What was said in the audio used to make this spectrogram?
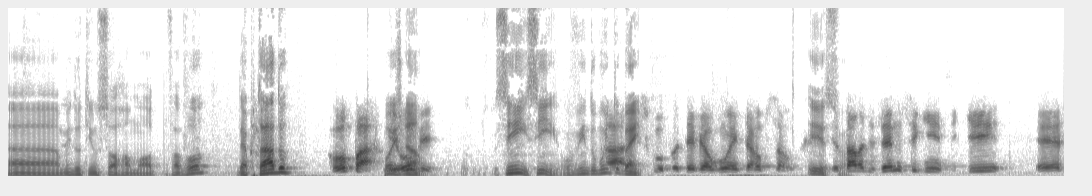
Uh, um minutinho só, Romualdo, por favor. Deputado? Opa, pois não. Ouve? Sim, sim, ouvindo muito ah, bem. Desculpa, teve alguma interrupção. Isso. Eu estava dizendo o seguinte, que é,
